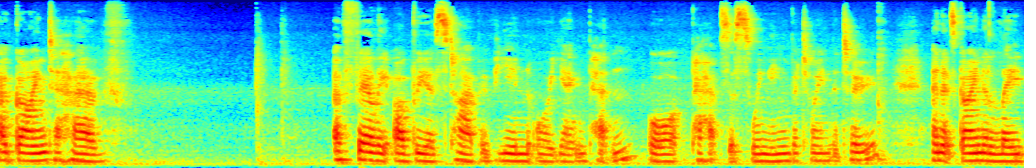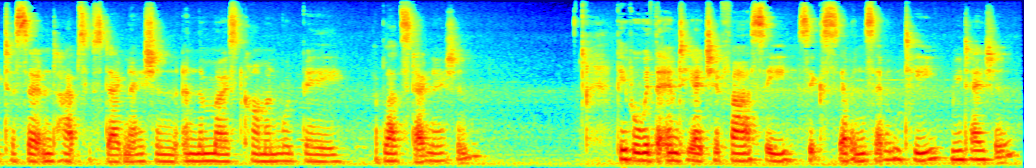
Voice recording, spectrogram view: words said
are going to have a fairly obvious type of yin or yang pattern, or perhaps a swinging between the two, and it's going to lead to certain types of stagnation, and the most common would be a blood stagnation. People with the MTHFR C677T mutation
